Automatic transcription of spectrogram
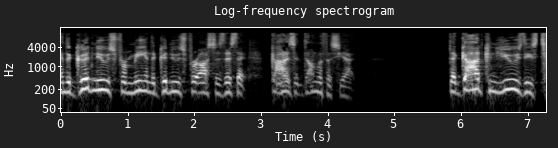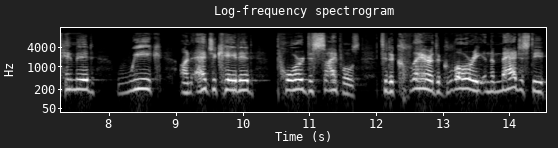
And the good news for me and the good news for us is this that God isn't done with us yet. That God can use these timid, weak, uneducated, poor disciples to declare the glory and the majesty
